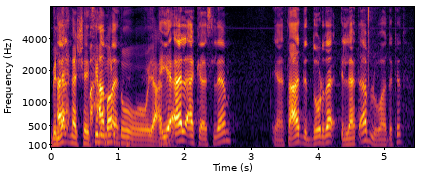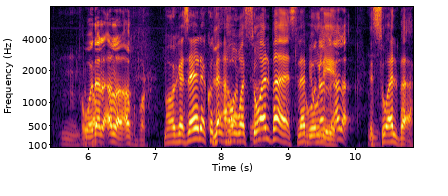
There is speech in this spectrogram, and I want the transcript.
باللي آه، إحنا شايفينه برضو يعني. هي قلقك يا اسلام يعني تعدي الدور ده اللي هتقابله بعد كده. هو ده القلق الأكبر ما هو جزائر يا كنت لا هو السؤال بقى اسلام هو يقول ده إيه القلق السؤال بقى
